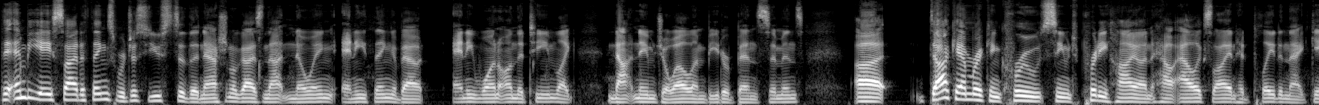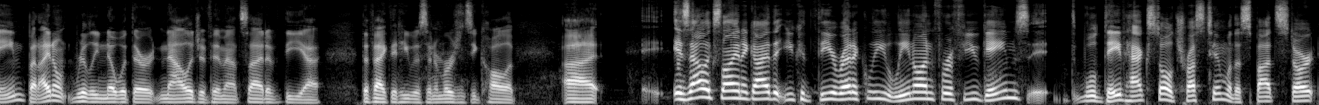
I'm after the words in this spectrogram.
The NBA side of things, we're just used to the national guys not knowing anything about anyone on the team, like not named Joel Embiid or Ben Simmons. Uh, Doc Emrick and crew seemed pretty high on how Alex Lyon had played in that game, but I don't really know what their knowledge of him outside of the uh, the fact that he was an emergency call up. Uh, is Alex Lyon a guy that you could theoretically lean on for a few games? Will Dave Hakstol trust him with a spot start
